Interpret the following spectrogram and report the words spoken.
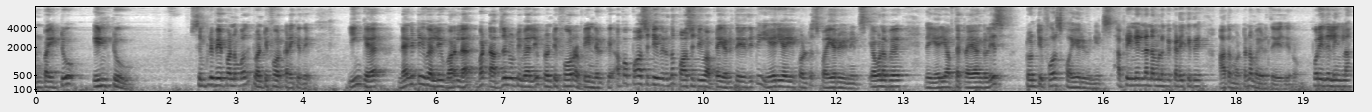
one by two into simplify பண்ணும்போது டுவெண்ட்டி ஃபோர் கிடைக்குது. இங்கே நெகட்டிவ் வேல்யூ வரல but absolute value twenty four அப்படின்னு இருக்குது அப்போ பாசிட்டிவ் இருந்தால் பாசிட்டிவ் அப்படியே எடுத்து எழுதிட்டு area equal to square units எவ்வளவு? இந்த area of the triangle is twenty four square units அப்படின்னு இல்லை நம்மளுக்கு கிடைக்குது. அதை மட்டும் நம்ம எடுத்து எழுதிடுறோம். புரியுது இல்லைங்களா?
